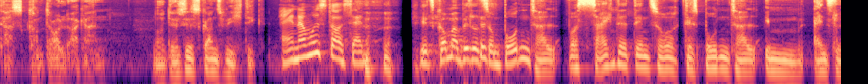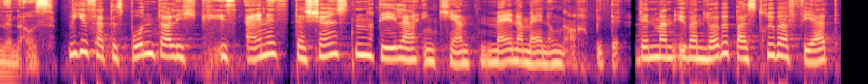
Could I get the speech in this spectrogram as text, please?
das Kontrollorgan. Na, das ist ganz wichtig. Einer muss da sein. Jetzt kommen wir ein bisschen zum Bodental. Was zeichnet denn so das Bodental im Einzelnen aus? Wie gesagt, das Bodental ist eines der schönsten Täler in Kärnten, meiner Meinung nach, bitte. Wenn man über den Leubepass drüber fährt,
